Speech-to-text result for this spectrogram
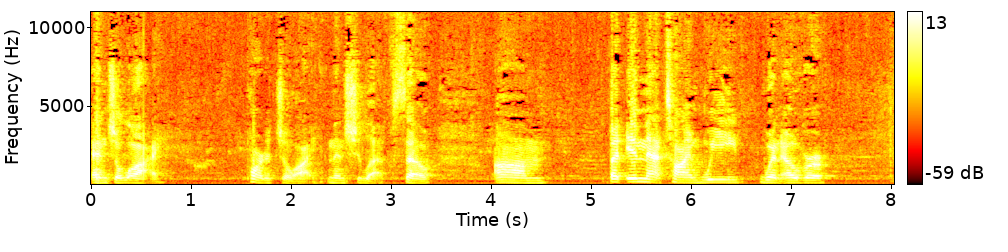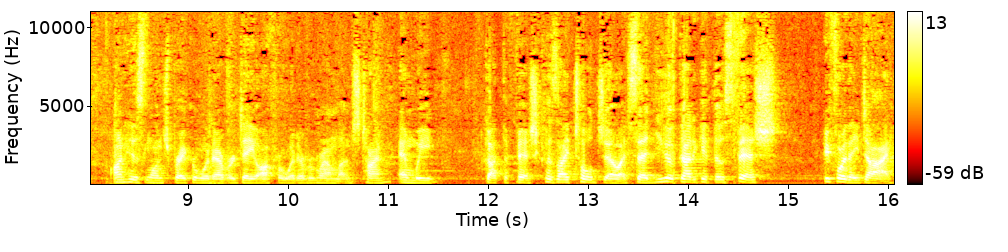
and July, part of July, and then she left. So, um, but in that time, we went over on his lunch break or whatever, day off or whatever, around lunchtime, and we got the fish. Because I told Joe, I said, you have got to get those fish before they die.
